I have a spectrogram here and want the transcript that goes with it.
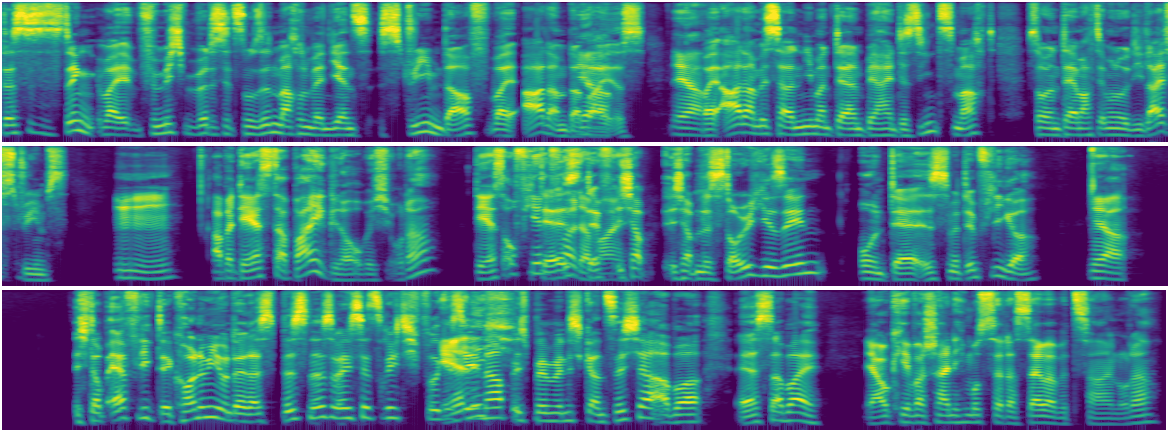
das ist das Ding, weil für mich würde es jetzt nur Sinn machen, wenn Jens streamen darf, weil Adam dabei Ja. ist. Ja. Weil Adam ist ja niemand, der ein Behind the Scenes macht, sondern der macht immer nur die Livestreams. Mhm. Aber der ist dabei, glaube ich, oder? Der ist auf jeden Der Fall ist, der, dabei. ich habe ich hab eine Story gesehen und der ist mit dem Flieger. ja. Ich glaube, er fliegt Economy und der Rest Business, wenn ich es jetzt richtig gesehen habe. Ich bin mir nicht ganz sicher, aber er ist dabei. Ja, okay, wahrscheinlich muss er das selber bezahlen, oder?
